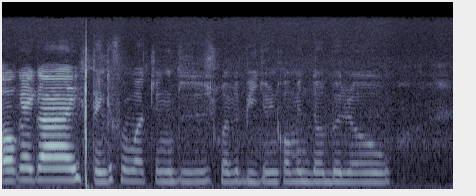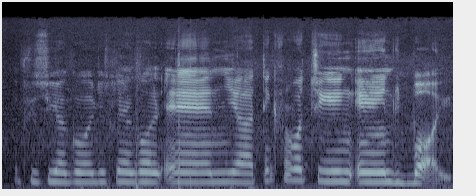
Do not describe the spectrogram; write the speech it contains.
Okay guys, thank you for watching. Please subscribe the video and comment down below. If you see a goal, just play a goal. And yeah, thank you for watching and goodbye.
